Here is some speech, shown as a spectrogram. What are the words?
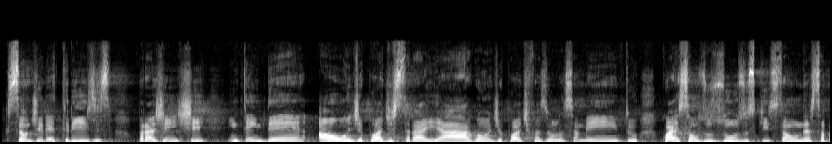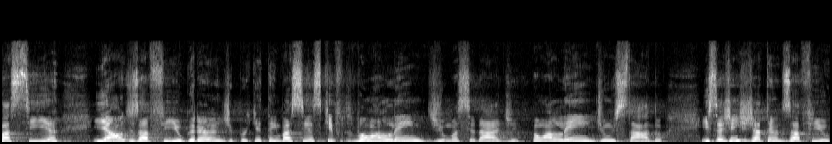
que são diretrizes para a gente entender aonde pode extrair água, onde pode fazer o lançamento, quais são os usos que estão nessa bacia. E há um desafio grande, porque tem bacias que vão além de uma cidade, vão além de um estado. E se a gente já tem o desafio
